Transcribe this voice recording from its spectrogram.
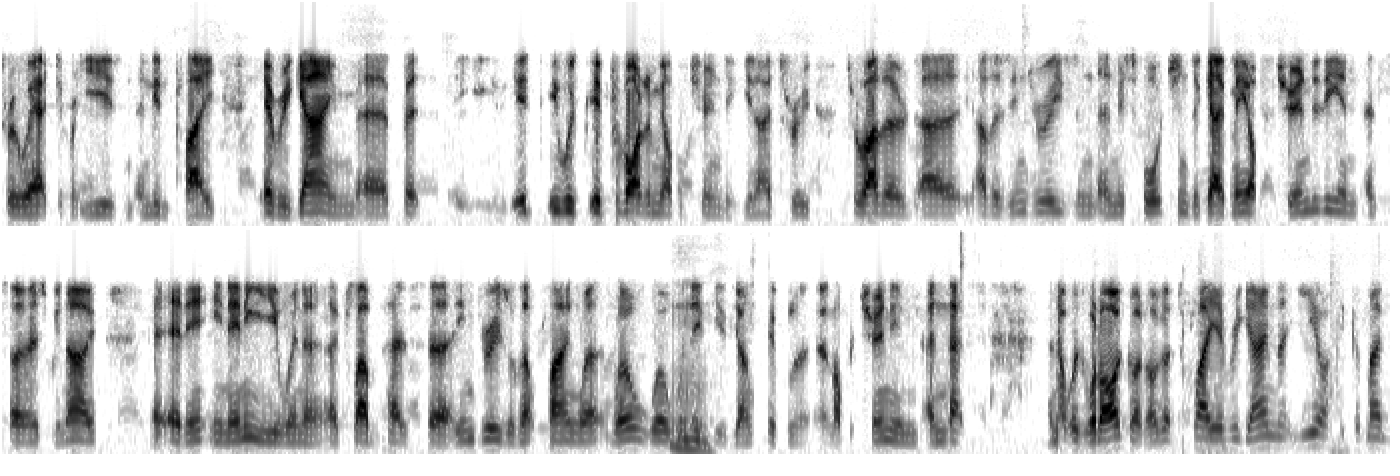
throughout different years, and, and didn't play every game, uh, but it, it was it provided me opportunity, you know, through through other uh, others' injuries and, and misfortunes, it gave me opportunity, and, and so as we know, at, in any year when a, a club has uh, injuries or not playing well, well, well we need to give young people an opportunity, and, and that's and that was what I got. I got to play every game that year. I think it maybe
